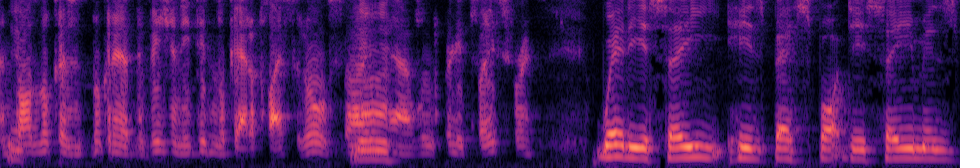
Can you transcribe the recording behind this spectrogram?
and by looking looking at the vision, he didn't look out of place at all. So no. yeah, we're really pleased for him. Where do you see his best spot? Do you see him as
